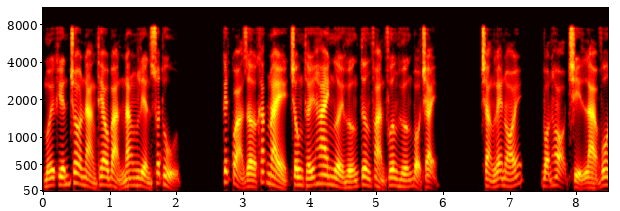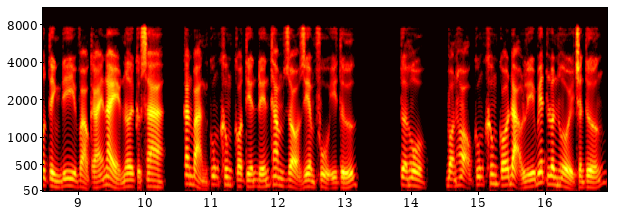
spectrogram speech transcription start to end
mới khiến cho nàng theo bản năng liền xuất thủ. Kết quả giờ khắc này trông thấy hai người hướng tương phản phương hướng bỏ chạy. Chẳng lẽ nói, bọn họ chỉ là vô tình đi vào cái này nơi cực xa, căn bản cũng không có tiến đến thăm dò diêm phủ ý tứ. Tựa hồ, bọn họ cũng không có đạo lý biết luân hồi chân tướng,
